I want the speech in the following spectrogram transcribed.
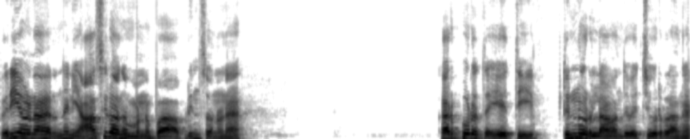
பெரியவனாக இருந்து நீ ஆசீர்வாதம் பண்ணுப்பா. அப்படின்னு சொன்னோன்னே கற்பூரத்தை ஏற்றி தின்னூர்லாம் வந்து வச்சு விட்றாங்க.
